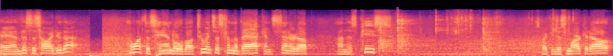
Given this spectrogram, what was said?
And this is how I do that. I want this handle about two inches from the back and centered up on this piece. So I can just mark it out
